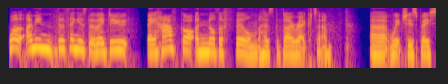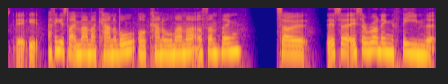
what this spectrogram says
Well, I mean, the thing is that they do. They have got another film as the director, uh, which is based. It, I think it's like Mama Cannibal or Cannibal Mama or something. So it's a it's a running theme that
